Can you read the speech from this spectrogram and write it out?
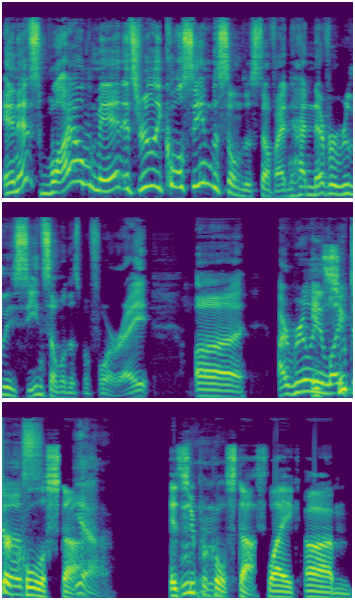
And it's wild, man. It's really cool seeing some of this stuff. I had never really seen some of this before, right? Uh, I really like super uh, cool stuff. Yeah, it's super mm-hmm. cool stuff. Like, um,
